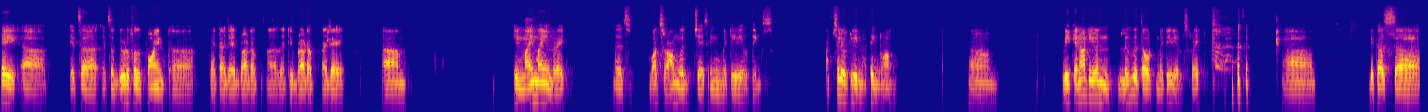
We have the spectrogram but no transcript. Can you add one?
Hey, uh, it's a it's a beautiful point uh, that Ajay brought up. Uh, that you brought up, Ajay. Um, in my mind, right? That's what's wrong with chasing material things. Absolutely nothing wrong. Um, we cannot even live without materials, right? uh, because uh,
